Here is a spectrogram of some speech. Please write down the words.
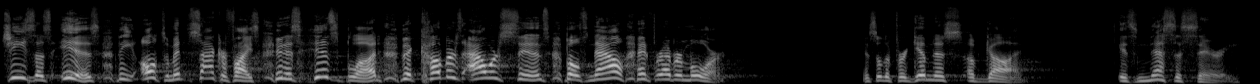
Jesus is the ultimate sacrifice. It is His blood that covers our sins both now and forevermore. And so the forgiveness of God is necessary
